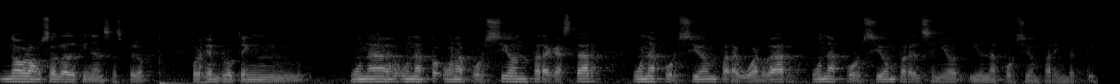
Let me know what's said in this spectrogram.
No vamos a hablar de finanzas, pero por ejemplo, ten una, una, una porción para gastar, una porción para guardar, una porción para el Señor y una porción para invertir.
